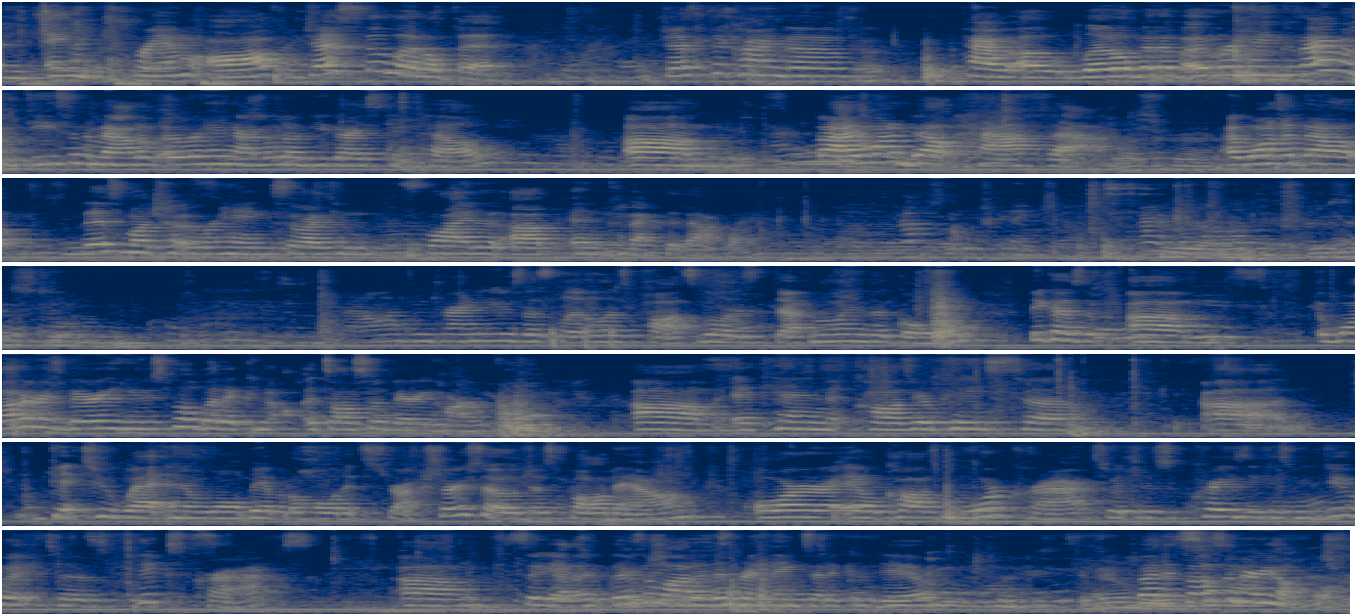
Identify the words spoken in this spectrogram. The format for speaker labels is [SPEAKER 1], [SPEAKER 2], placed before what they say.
[SPEAKER 1] and trim off just a little bit. Just to kind of have a little bit of overhang, because I have a decent amount of overhang. I don't know if you guys can tell. Um, but I want about half that. I want about this much overhang so I can slide it up and connect it that way. balance and trying to use as little as possible is definitely the goal because um, water is very useful, but it can it's also very harmful. Um, it can cause your paste to uh, get too wet and it won't be able to hold its structure, so it'll just fall down, or it'll cause more cracks, which is crazy because we do it to fix cracks. Um, so yeah, there, there's a lot of different things that it can do, but it's also very helpful.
